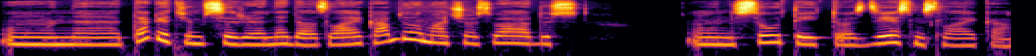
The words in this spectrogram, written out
Un uh, tagad jums ir nedaudz laika apdomāt šos vārdus un sūtīt tos dziesmas laikā.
